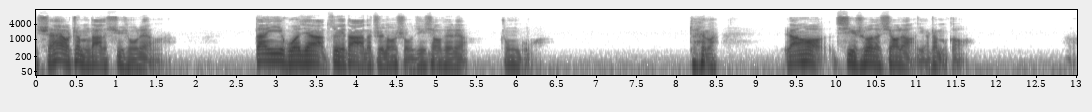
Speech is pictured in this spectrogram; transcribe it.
谁还有这么大的需求量啊？单一国家最大的智能手机消费量，中国。对吗？然后汽车的销量也这么高，啊，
